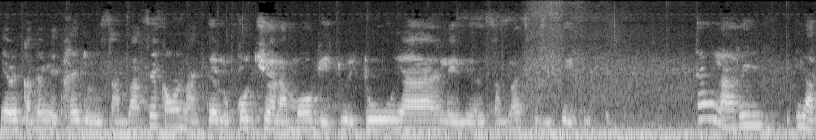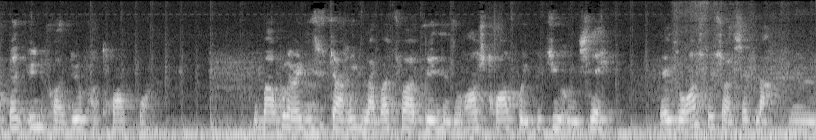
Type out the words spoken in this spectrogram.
il y avait quand même les traits de ressemblance. C'est quand on enterre le corps Dieu à la morgue et tout et tout, il y a les, les ressemblances qui se fait et tout. Quand il arrive, il appelle une fois, deux fois, trois fois. Le marabout avait dit si tu arrives là-bas, tu vas payer les oranges trois fois et puis tu reviens. Les oranges que tu achètes là ne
